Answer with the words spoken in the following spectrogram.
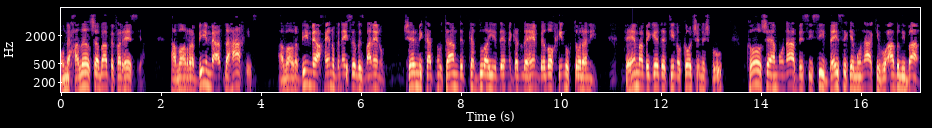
ומחלל שבת בפרהסיה. אבל רבים להכיס אבל רבים מאחינו בני ישראל בזמננו אשר מקטנותם נתגדלו על ידי מגדליהם בלא חינוך תורני. והם בגדר תינוקות שנשבו כל שאמונה בסיסית, basic אמונה קבועה בליבם.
